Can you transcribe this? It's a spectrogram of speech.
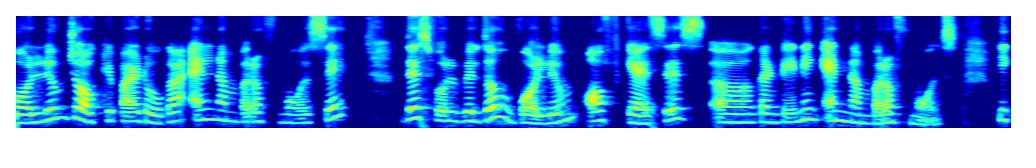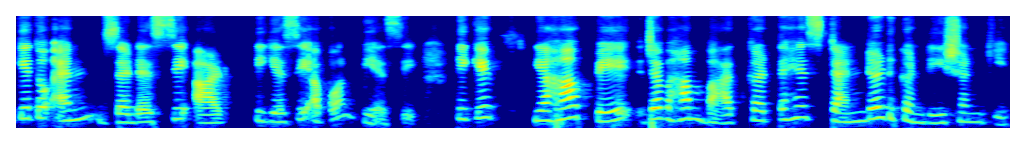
वॉल्यूम जो ऑक्यूपाइड होगा एन नंबर ऑफ़ मोल्स से this will will the volume of gases containing N number of moles ठीक है? तो N Z S C R TSC upon PSC ठीक है? यहाँ पे जब हम बात करते हैं स्टैंडर्ड कंडीशन की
